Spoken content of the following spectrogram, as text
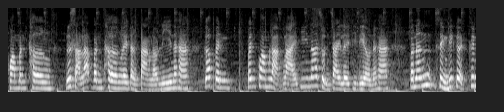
ความบันเทิง หรือสาระบันเทิงอะไรต่างๆ เหล่านี้นะคะ ก็เป็นเป็นความหลากหลายที่น่าสนใจเลยทีเดียวนะคะ เพราะฉะนั้นสิ่งที่เกิดขึ้น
